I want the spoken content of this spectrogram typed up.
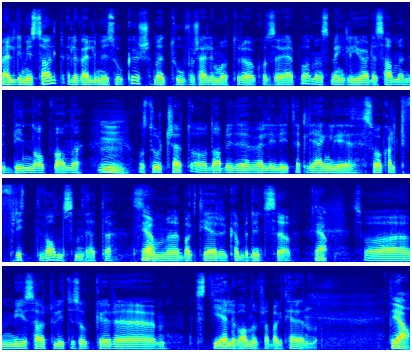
veldig mye salt eller veldig mye sukker, som er to forskjellige måter å konservere på, men som egentlig gjør det samme. Det binder opp vannet. Og stort sett, og da blir det veldig lite tilgjengelig såkalt fritt vann, som det heter, som ja. bakterier kan benytte seg av. Ja. Så eh, mye salt og lite sukker eh, stjeler vannet fra bakteriene. ja.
